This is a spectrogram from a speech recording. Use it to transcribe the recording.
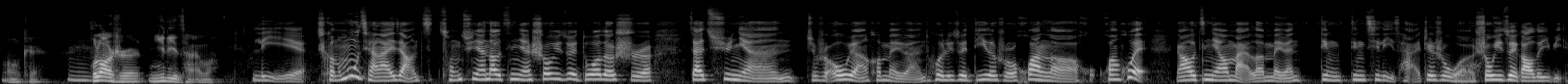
OK，嗯胡老师，你理财吗？里可能目前来讲，从去年到今年收益最多的是在去年就是欧元和美元汇率最低的时候换了换汇，然后今年我买了美元定定期理财，这是我收益最高的一笔。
